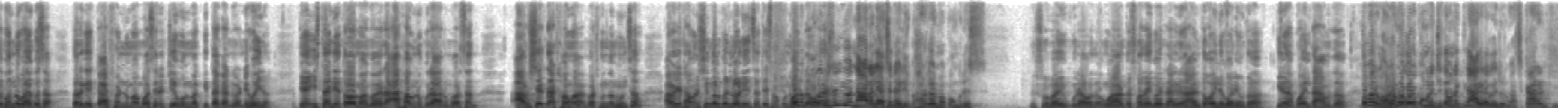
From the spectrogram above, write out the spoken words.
भन्नुभएको छ। तर कि काठमाडौँमा बसेर टेबलमा किताकाट गर्ने होइन। त्यहाँ स्थानीय तहमा गएर आफ्नो कुराहरू गर्छन्। आवश्यकता ठाउँमा गठबन्धन हुन्छ आवश्यक ठाउँमा सिङ्गल पनि लडिन्छ त्यसमा कुनै यो नारा ल्याएको छ नि अहिले? घर घरमा कङ्ग्रेस। त्यो स्वाभाविक कुरा हो त। उहाँहरू त सधैँ गरिराख्ने हामी त अहिले गऱ्यौँ त। किन? पहिले त हाम्रो त तपाईँहरू घर घरमा गएर कङ्ग्रेस जिताउन किन आग्रह गरिरहनु भएको छ? कारण के?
